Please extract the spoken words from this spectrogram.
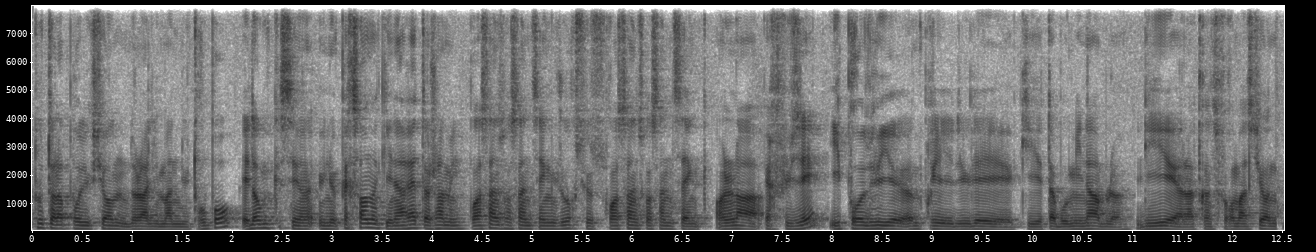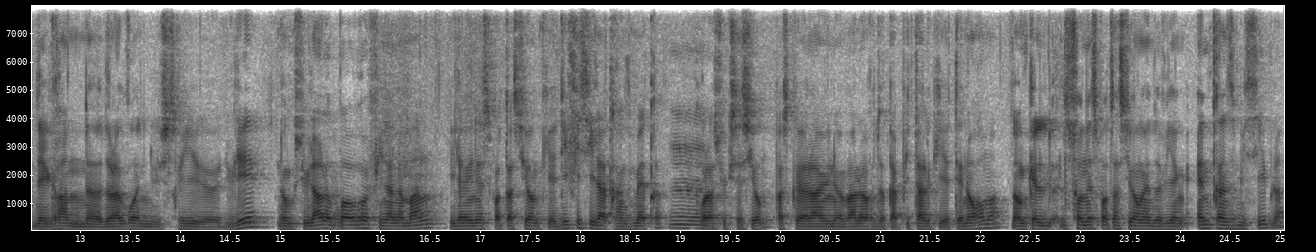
toute la production de l'aliment du troupeau, et donc c'est une personne qui n'arrête jamais. 365 jours sur 365. On l'a perfusé, il produit un prix du lait qui est abominable lié à la transformation des grandes de l'agro-industrie euh, du lait. Donc celui-là, le pauvre, finalement, il a une exploitation qui est difficile à transmettre mm. pour la succession parce qu'elle a une valeur de capital qui est énorme. Donc son exploitation, elle devient intransmissible.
